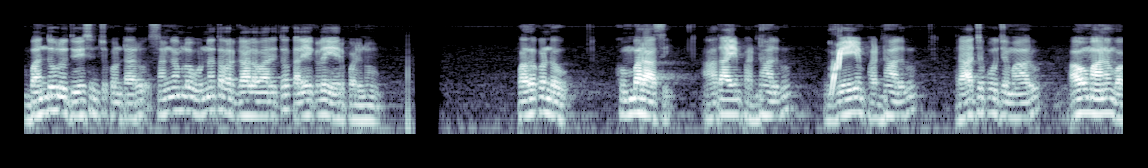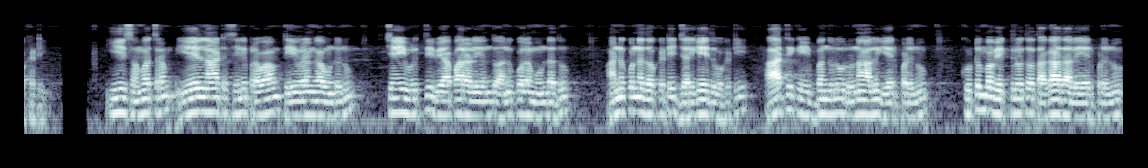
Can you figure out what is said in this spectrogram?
బంధువులు ద్వేషించుకుంటారు సంఘంలో ఉన్నత వర్గాల వారితో కలయికలు ఏర్పడును. పదకొండవ కుంభరాశి. ఆదాయం పద్నాలుగు వ్యయం పద్నాలుగు రాజ్యపూజ్యం ఆరు అవమానం ఒకటి. ఈ సంవత్సరం ఏళ్నాటి శని ప్రభావం తీవ్రంగా ఉండును. చేయి వృత్తి వ్యాపారాల ఎందు అనుకూలం ఉండదు. అనుకున్నది ఒకటి జరిగేది ఒకటి ఆర్థిక ఇబ్బందులు రుణాలు ఏర్పడును. కుటుంబ వ్యక్తులతో తగాదాలు ఏర్పడును.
